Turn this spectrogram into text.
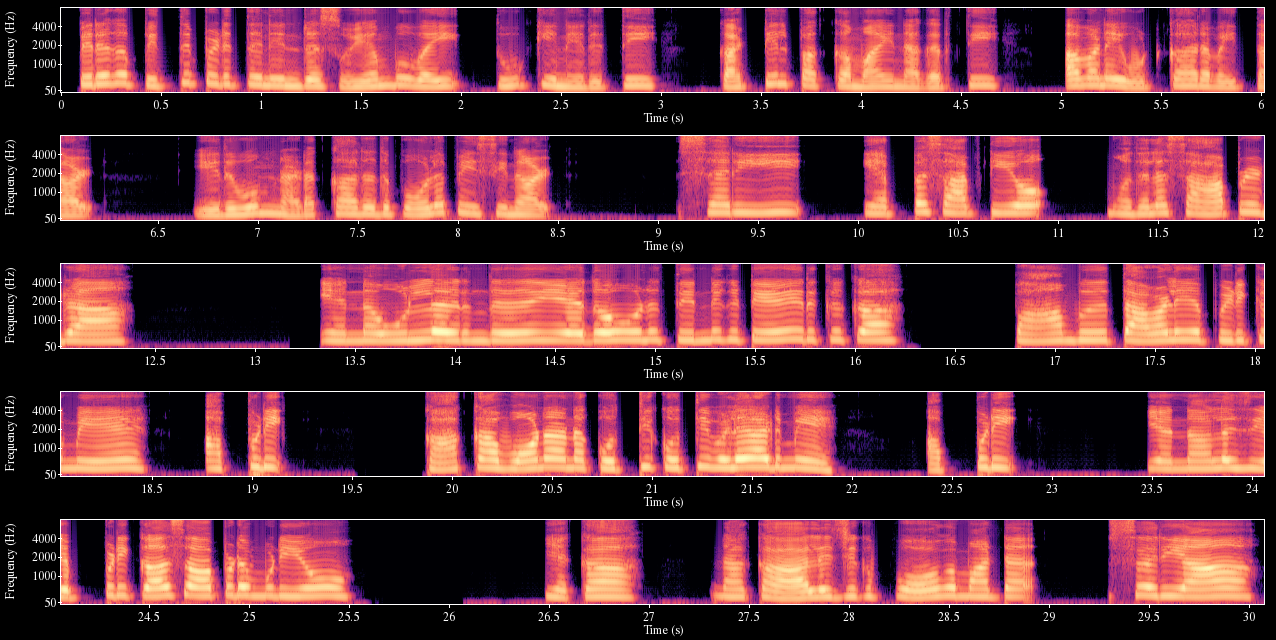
பிறகு பித்து பிடித்து நின்ற சுயம்புவை தூக்கி நிறுத்தி கட்டில் பக்கமாய் நகர்த்தி அவனை உட்கார வைத்தாள். எதுவும் நடக்காதது போல பேசினாள். சரி எப்ப சாப்பிட்டியோ? முதல்ல சாப்பிடுடா. என்ன உள்ள இருந்து ஏதோ ஒன்னு தின்னுகிட்டே இருக்குக்கா. பாம்பு தவளைய பிடிக்குமே அப்படி. காக்கா ஓனான கொத்தி கொத்தி விளையாடுமே அப்படி. என்னால எப்படிக்கா சாப்பிட முடியும்? ஏக்கா நான் காலேஜுக்கு போக மாட்டேன். சரியா?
